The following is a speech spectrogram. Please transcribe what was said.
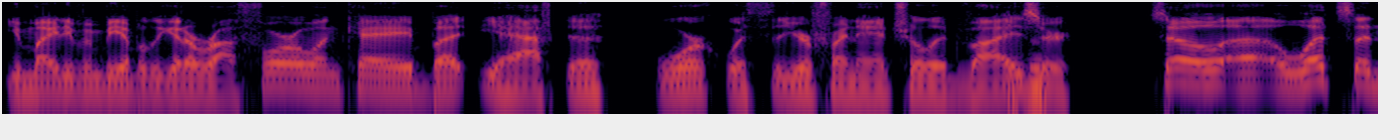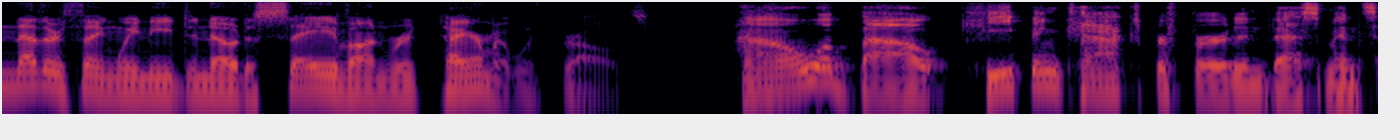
you might even be able to get a Roth 401k, but you have to work with your financial advisor. Mm-hmm. So, uh, what's another thing we need to know to save on retirement withdrawals? How about keeping tax preferred investments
